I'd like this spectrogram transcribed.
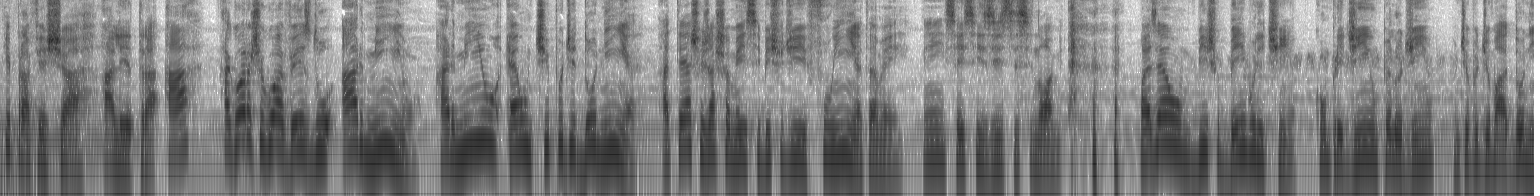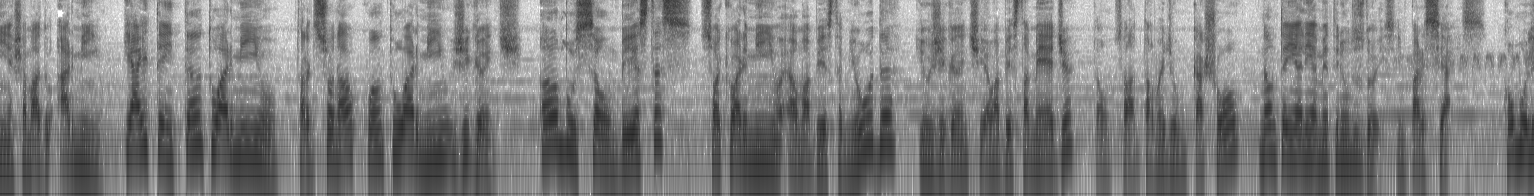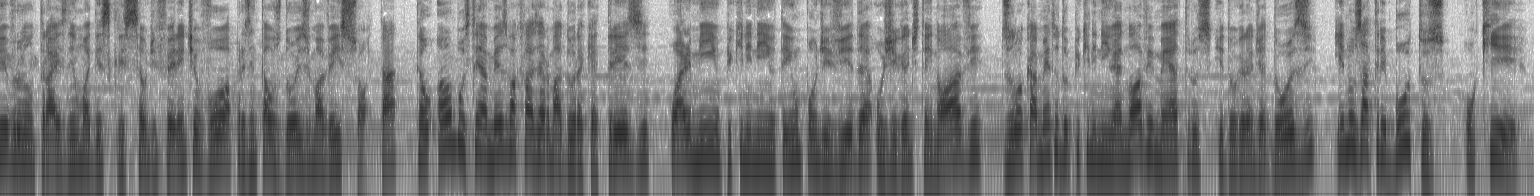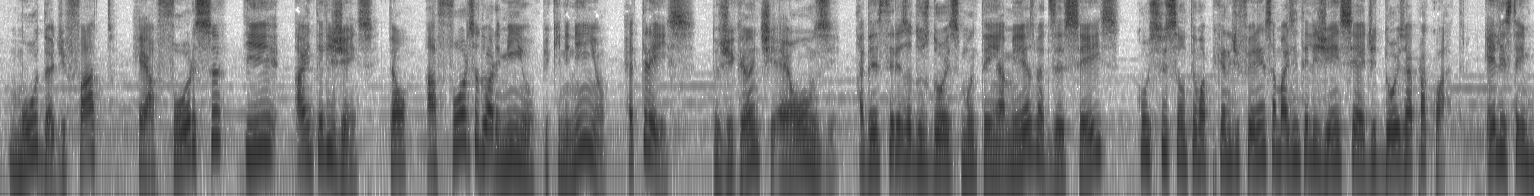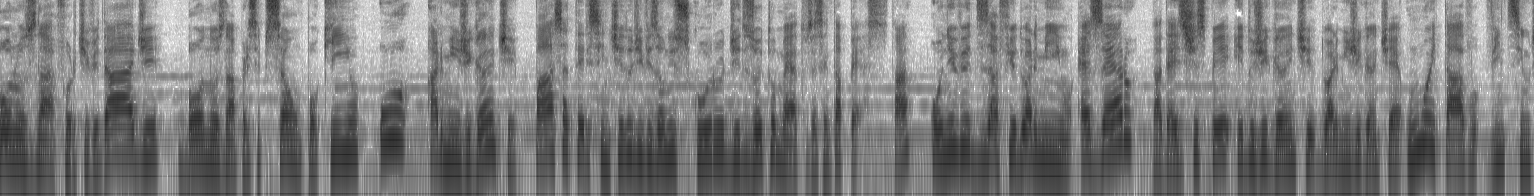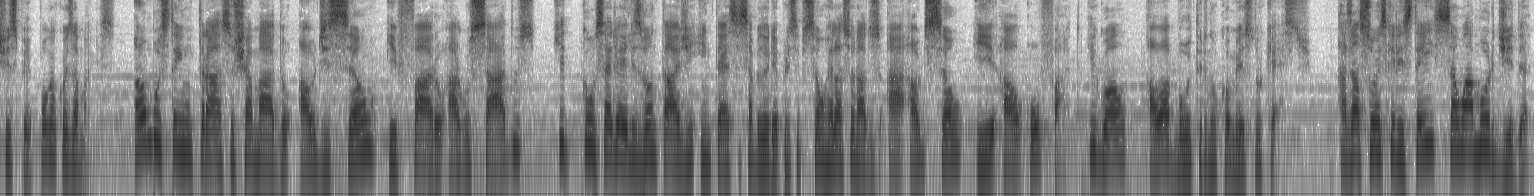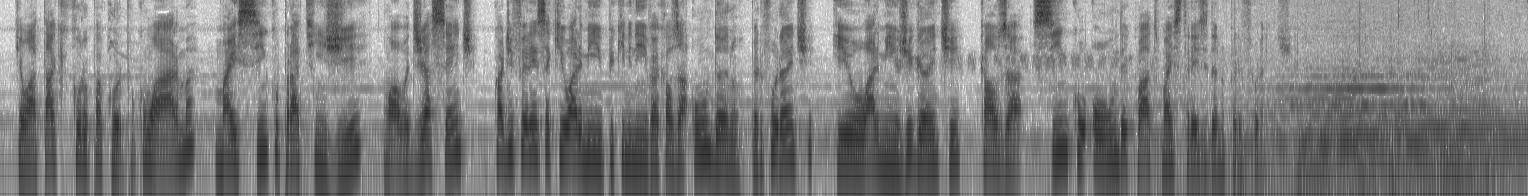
E para fechar a letra A, agora chegou a vez do arminho. Arminho é um tipo de doninha. Até acho que já chamei esse bicho de fuinha também. Nem sei se existe esse nome. Mas é um bicho bem bonitinho, compridinho, peludinho, um tipo de uma doninha chamado arminho. E aí tem tanto o arminho tradicional quanto o arminho gigante. Ambos são bestas, só que o arminho é uma besta miúda e o gigante é uma besta média, então, sei lá, do tamanho de um cachorro. Não tem alinhamento nenhum dos dois, imparciais. Como o livro não traz nenhuma descrição diferente, eu vou apresentar os dois de uma vez só, tá? Então, ambos têm a mesma classe de armadura que é 13. O arminho pequenininho tem 1 ponto de vida, o gigante tem 9. Deslocamento do pequenininho é 9 metros e do grande é 12. E nos atributos, o que muda de fato é a força e a inteligência. Então, a força do arminho pequenininho é 3, do gigante é 11. A destreza dos dois mantém a mesma, 16. Constituição tem uma pequena diferença, mas inteligência de 2 vai para 4. Eles têm bônus na furtividade, bônus na percepção, um pouquinho. O Arminho Gigante passa a ter sentido de visão no escuro de 18 metros, 60 pés, tá? O nível de desafio do Arminho é 0, dá 10 XP, e do Gigante, do Arminho Gigante, é 1 oitavo, 25 XP, pouca coisa mais. Ambos têm um traço chamado audição e faro aguçados, que concede a eles vantagem em testes de sabedoria e percepção relacionados à audição e ao olfato, igual ao abutre no começo do cast. As ações que eles têm são a mordida, que é um ataque corpo a corpo com arma, mais 5 para atingir um alvo adjacente, com a diferença que o arminho pequenininho vai causar um dano perfurante e o arminho gigante causa 5 ou 1 d4 mais 3 de dano perfurante.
